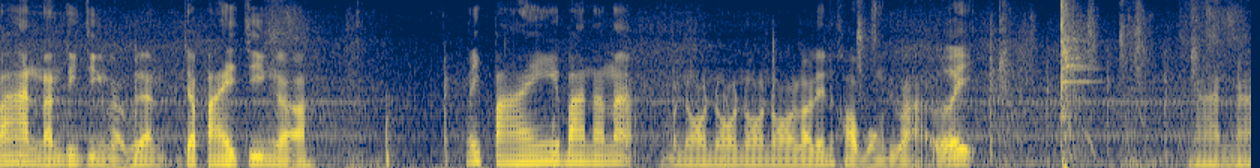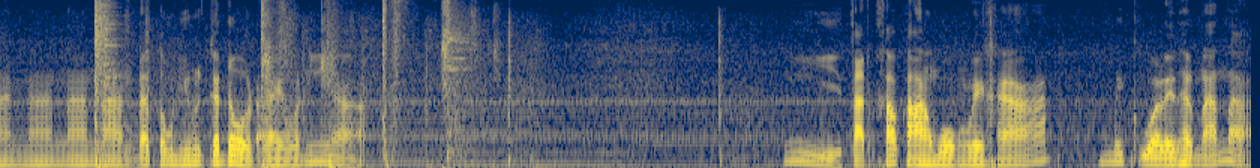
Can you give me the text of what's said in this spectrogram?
บ้านนั้นจริงๆเหรอเพื่อน จะไปจริงเหรอ ไม่ไปบ้านนั้นอะมันโนโนโนโนเราเล่นขอบวงดีกว่า เอ้ยน่านน่านน่านน่านน่านแล้วตรงนี้มันกระโดดอะไรวะเนี่ย นี่ตัดเข้ากลางวงเลยครับ ไม่กลัวอะไรทั้งนั้นอะ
